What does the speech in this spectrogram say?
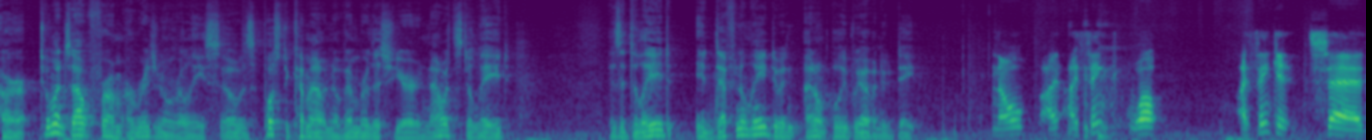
or two months out from original release. So it was supposed to come out in November this year. and Now it's delayed. Is it delayed indefinitely? Doing? I don't believe we have a new date. No, I, I think well, I think it said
